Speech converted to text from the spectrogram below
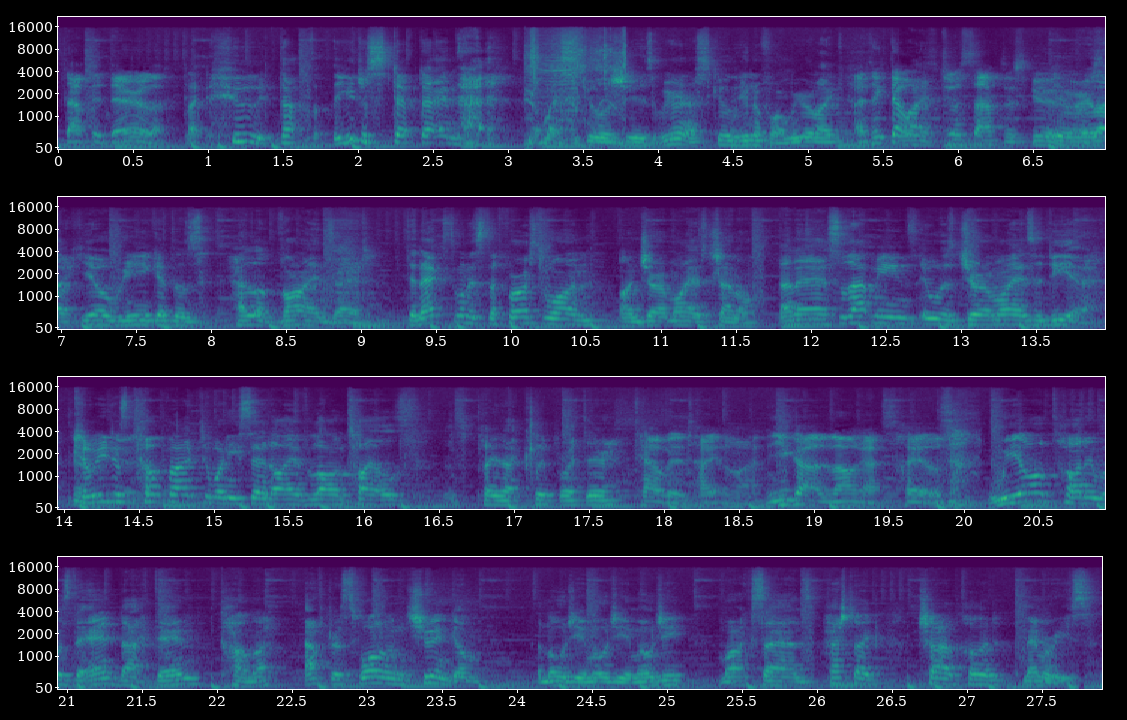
That bit there, like. Like, who? That you just stepped out in that. my school shoes. We were in our school uniform. We were like, I think that was just after school. We were like, yo, we need to get those hella vines out. The next one is the first one on Jeremiah's channel. And uh, so that means it was Jeremiah's idea. Can we just cut back to when he said I have long titles? Let's play that clip right there. Tell me the title, man. You got long ass title. We all thought it was the end back then, comma, after swallowing chewing gum, emoji, emoji, emoji, Mark Sands, hashtag childhood memories.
